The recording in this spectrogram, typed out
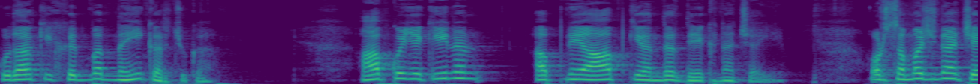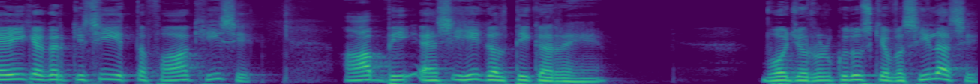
خدا کی خدمت نہیں کر چکا۔ آپ کو یقیناً اپنے آپ کے اندر دیکھنا چاہیے اور سمجھنا چاہیے کہ اگر کسی اتفاق ہی سے آپ بھی ایسی ہی غلطی کر رہے ہیں، وہ جو رلقدس کے وسیلہ سے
